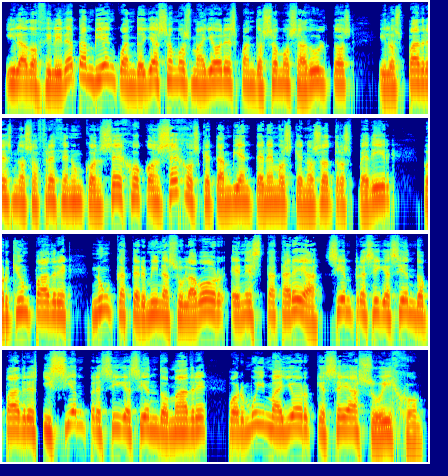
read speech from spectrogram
y la docilidad también cuando ya somos mayores, cuando somos adultos y los padres nos ofrecen un consejo, consejos que también tenemos que nosotros pedir, porque un padre nunca termina su labor en esta tarea, siempre sigue siendo padre y siempre sigue siendo madre, por muy mayor que sea su hijo.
